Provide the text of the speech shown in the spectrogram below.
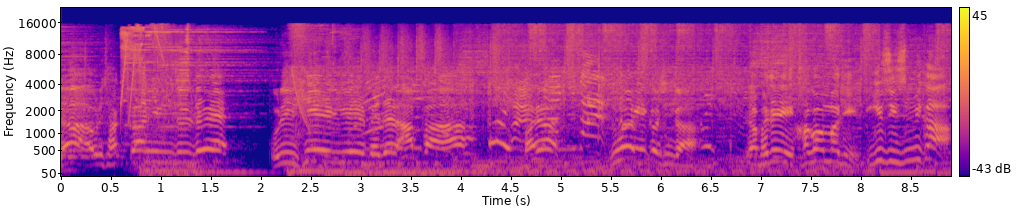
자, 우리 작가님들 대 우리 히엘, 유엘, 베델 아빠. 과연 누가 이길 것인가? 야, 베델이 각오 한마디. 이길 수 있습니까?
